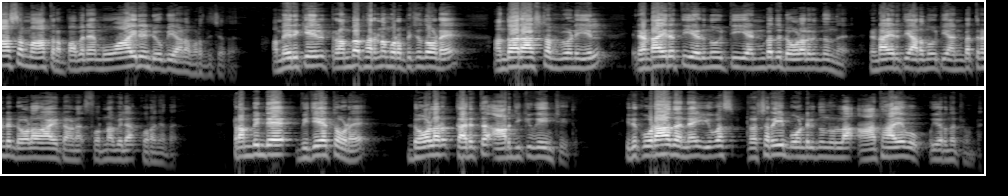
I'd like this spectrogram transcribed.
മാസം മാത്രം പവന് മൂവായിരം രൂപയാണ് വർദ്ധിച്ചത്. അമേരിക്കയിൽ ട്രംപ് ഭരണം ഉറപ്പിച്ചതോടെ അന്താരാഷ്ട്ര വിപണിയിൽ രണ്ടായിരത്തി എഴുന്നൂറ്റി എൺപത് ഡോളറിൽ നിന്ന് രണ്ടായിരത്തി അറുന്നൂറ്റി അൻപത്തിരണ്ട് ഡോളറായിട്ടാണ് സ്വർണവില കുറഞ്ഞത്. ട്രംപിന്റെ വിജയത്തോടെ ഡോളർ കരുത്ത് ആർജിക്കുകയും ചെയ്തു. ഇത് കൂടാതെ തന്നെ യു എസ് ട്രഷറി ബോണ്ടിൽ നിന്നുള്ള ആദായവും ഉയർന്നിട്ടുണ്ട്.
